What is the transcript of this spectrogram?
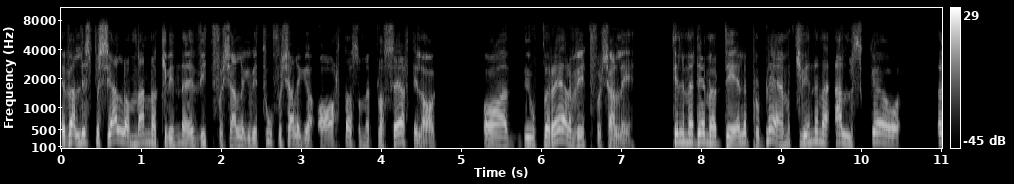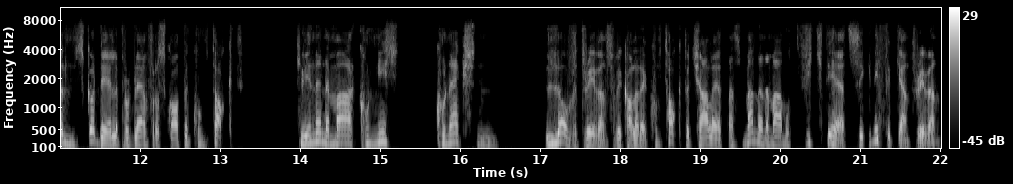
er veldig spesielle, og menn og kvinner er vidt forskjellige. Vi er to forskjellige arter som er plassert i lag, og vi opererer vidt forskjellig. Til og med det med å dele problem. Kvinnene elsker og ønsker å dele problem for å skape kontakt. Kvinnene er mer connection, love-driven, som vi kaller det. Kontakt og kjærlighet, mens mennene er mer mot viktighet, significant-driven.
